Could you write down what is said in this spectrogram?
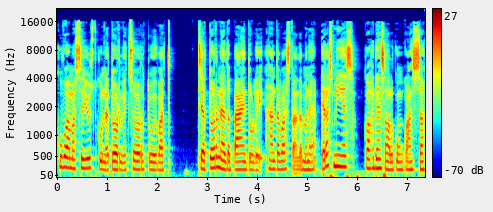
kuvaamassa just kun ne tornit sortuivat. Sieltä torneilta päin tuli häntä vastaan tämmöinen eräs mies kahden salkun kanssa.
